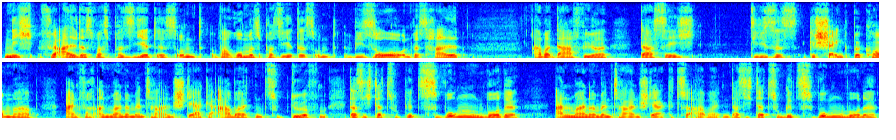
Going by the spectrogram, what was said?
Nicht für all das, was passiert ist und warum es passiert ist und wieso und weshalb, aber dafür, dass ich dieses Geschenk bekommen habe, einfach an meiner mentalen Stärke arbeiten zu dürfen, dass ich dazu gezwungen wurde, an meiner mentalen Stärke zu arbeiten, dass ich dazu gezwungen wurde,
